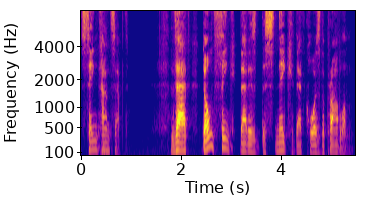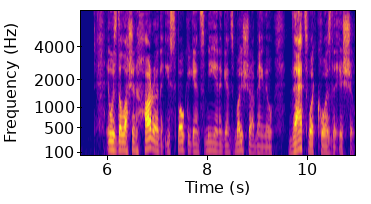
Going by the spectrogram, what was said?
Same concept. That don't think that is the snake that caused the problem. It was the lashon hara that you spoke against me and against Moshe Rabbeinu. That's what caused the issue.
